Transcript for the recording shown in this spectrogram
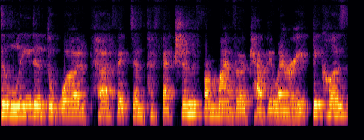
deleted the word perfect and perfection from my vocabulary because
